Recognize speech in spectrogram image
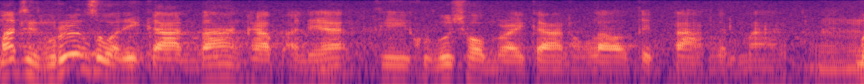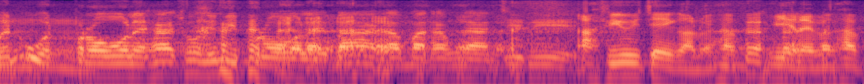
มาถึงเรื่องสวัสดิการบ้างครับ อันเนี้ยที่คุณผู้ชมรายการของเราติดตามกันมาก เหมือนอวดโปรเลยฮะช่วงนี้มีโปรอะไรบ้างครับมาทำงานที่นี่อะพี่วิเจก่อนไหมครับ มีอะไรบ้างครับ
